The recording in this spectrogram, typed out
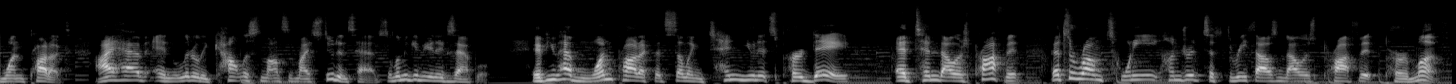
one product. I have and literally countless amounts of my students have. So let me give you an example. If you have one product that's selling 10 units per day at $10 profit, that's around 2,800 to $3,000 profit per month.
